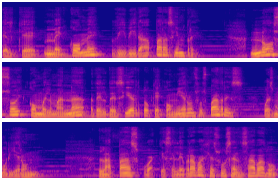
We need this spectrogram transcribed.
El que me come vivirá para siempre. No soy como el maná del desierto que comieron sus padres, pues murieron. La Pascua que celebraba Jesús en sábado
